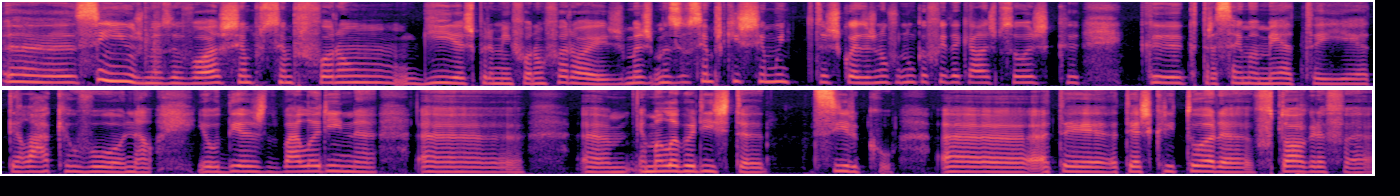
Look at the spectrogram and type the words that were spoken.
Uh, sim, os meus avós sempre, sempre foram guias para mim, foram faróis, mas, mas eu sempre quis ser muitas coisas, não, nunca fui daquelas pessoas que, que, que, tracei uma meta e é até lá que eu vou, não. Eu, desde bailarina uh, uh, a malabarista, de circo, uh, até, até escritora, fotógrafa,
